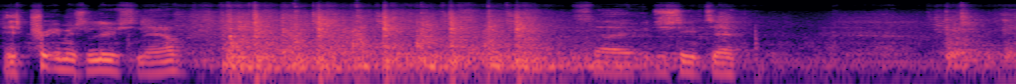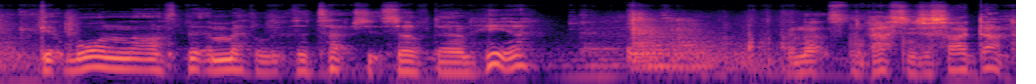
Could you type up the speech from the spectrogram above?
It's pretty much loose now. So we just need to get one last bit of metal that's attached itself down here. And that's the passenger side done.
